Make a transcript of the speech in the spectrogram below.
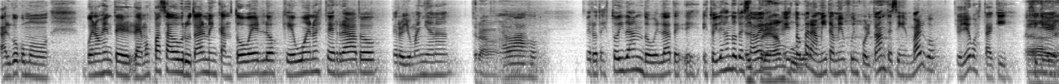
algo como, bueno gente, la hemos pasado brutal, me encantó verlos, qué bueno este rato, pero yo mañana trabajo. Pero te estoy dando, ¿verdad? Eh, estoy dejándote saber, esto para mí también fue importante, sin embargo, yo llego hasta aquí. Así que,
